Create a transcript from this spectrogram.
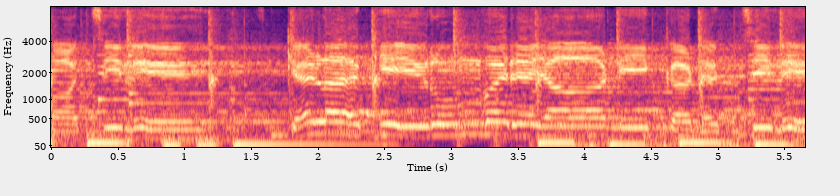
പാച്ചിലേ കിളക്കീറും വരെയാണി കടച്ചിലേ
